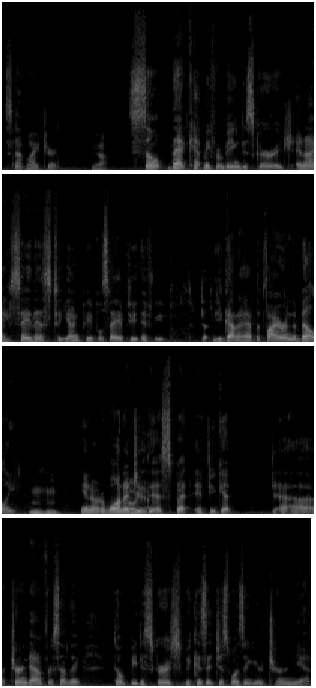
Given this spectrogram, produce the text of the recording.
It's not my turn. Yeah. So that kept me from being discouraged. And I say Yeah. this to young people: say if you if you you got to have the fire in the belly, Mm-hmm. you know, to want to Oh, do yeah. this. But if you get uh, turned down for something, don't be discouraged because it just wasn't your turn yet.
